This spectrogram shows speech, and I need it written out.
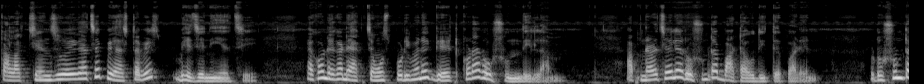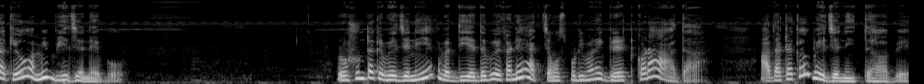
কালার চেঞ্জ হয়ে গেছে, পেঁয়াজটা বেশ ভেজে নিয়েছি। এখন এখানে এক চামচ পরিমাণে গ্রেট করা রসুন দিলাম। আপনারা চাইলে রসুনটা বাটাও দিতে পারেন। রসুনটাকেও আমি ভেজে নেব। রসুনটাকে ভেজে নিয়ে এবার দিয়ে দেবো এখানে এক চামচ পরিমাণে গ্রেট করা আদা। আদাটাকেও ভেজে নিতে হবে।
